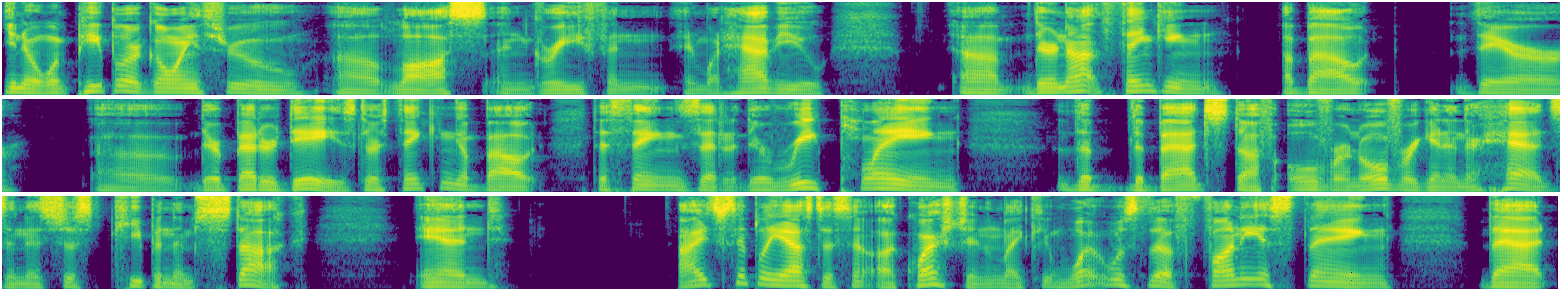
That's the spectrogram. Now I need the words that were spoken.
you know, when people are going through uh, loss and grief and, and what have you, um, they're not thinking about their uh, their better days. They're thinking about the things that they're replaying the the bad stuff over and over again in their heads, and it's just keeping them stuck. And I simply asked a, a question like, "What was the funniest thing that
